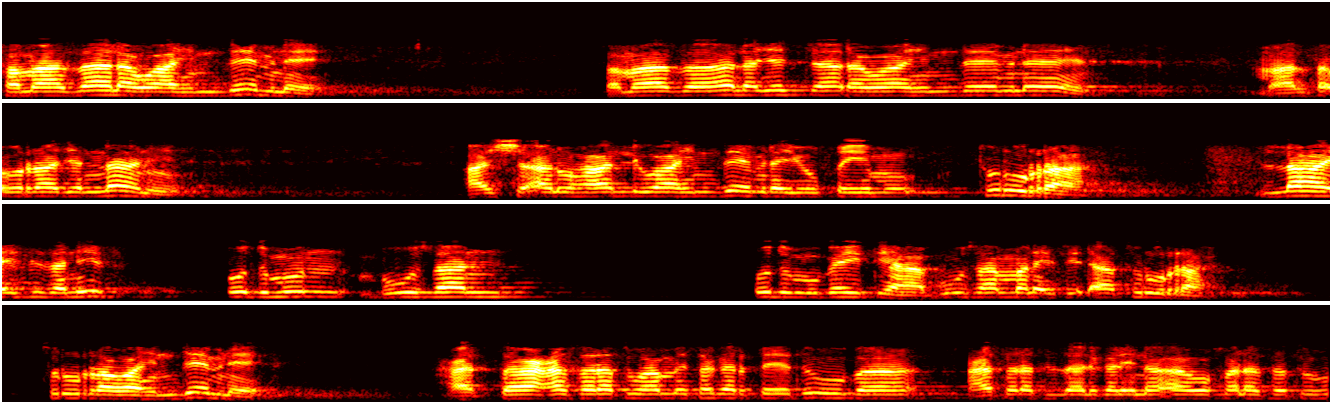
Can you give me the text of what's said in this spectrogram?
فما زال واهن ديمنه. فما زال ججار واهن ديمنه. مال تورا جناني. الشأن هالي واهن ديمنه يقيم ترورا. لها إسسنيف أدم بوسان أدم بيتها. بوسان من إسدا ترورا. ترورا واهن ديمنه. حتى عصرته هم دوبا. عصرت ذلك الإناء وخلصته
